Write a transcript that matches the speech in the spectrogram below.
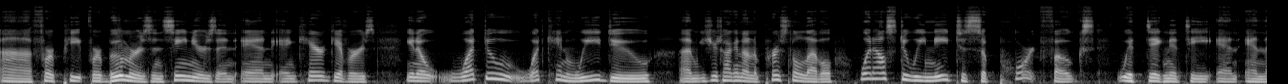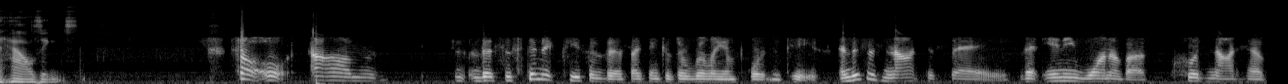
uh, for pe- for boomers and seniors and, and, and caregivers? You know, what do what can we do? Um, because you're talking on a personal level. What else do we need to support folks with dignity and and the housings? So, um, the systemic piece of this, I think, is a really important piece. And this is not to say that any one of us could not have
